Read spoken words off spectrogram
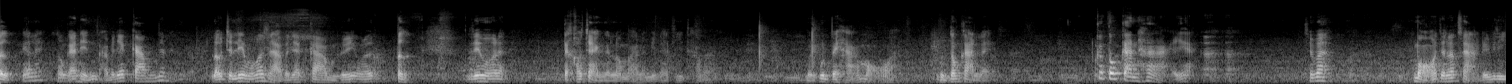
ตึกนี่แหละต้องการเห็นสถาปัตยกรรมนี่แหละเราจะเรียกมันว่าสถาปัตยกรรมหรือเรียกมันว่าตึก เรียกมันว่าอะไรแต่เขาจ่ายเงินเรามาแล้วมีหน้าที่ทำเหมือนคุณไปหาหมออะ คุณต้องการอะไร ก็ต้องการหายอะอ่าอ่าใช่ป่ะหมอจะรักษาด้วยวิธี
